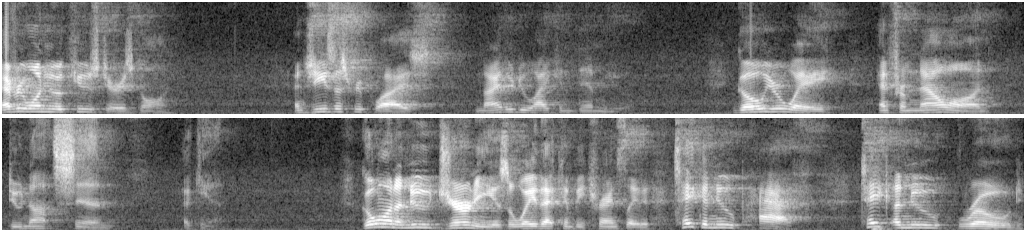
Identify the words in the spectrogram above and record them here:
Everyone who accused her is gone. And Jesus replies, Neither do I condemn you. Go your way, and from now on, do not sin again. Go on a new journey is a way that can be translated. Take a new path. Take a new road.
